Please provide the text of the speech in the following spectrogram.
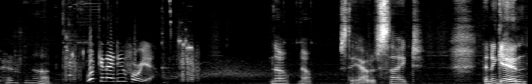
apparently not. What can I do for you? No, no. Stay out of sight. Then again,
